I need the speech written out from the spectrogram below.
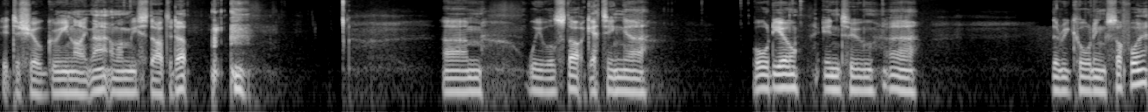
it to show green like that. And when we start it up, um, we will start getting uh, audio into uh, the recording software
